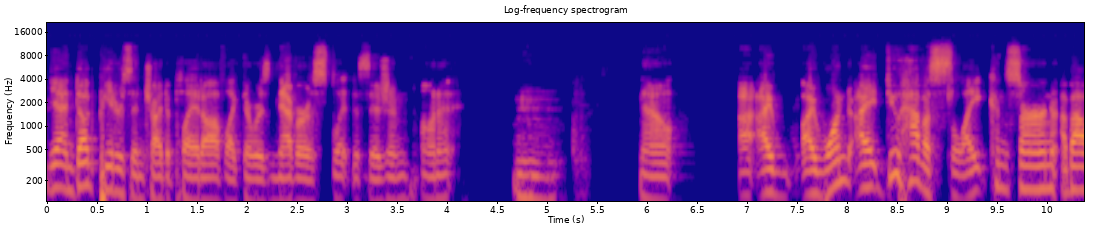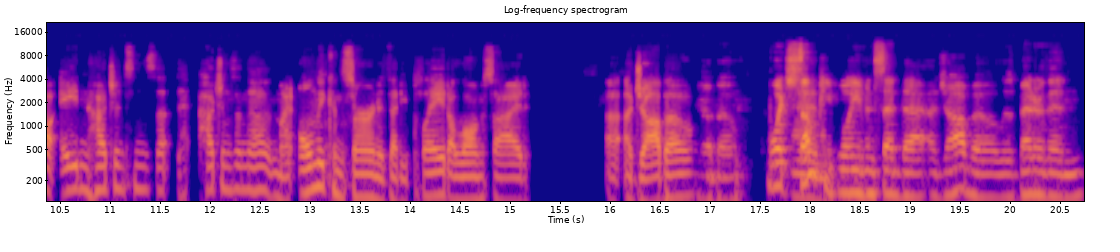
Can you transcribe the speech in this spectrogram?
Yeah, and Doug Pederson tried to play it off like there was never a split decision on it. mhm. Now, I I, I wonder. I do have a slight concern about Aidan Hutchinson's Hutchinson though. My only concern is that he played alongside uh, Ojabo. Ojabo. Which some And- people even said that Ojabo was better than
